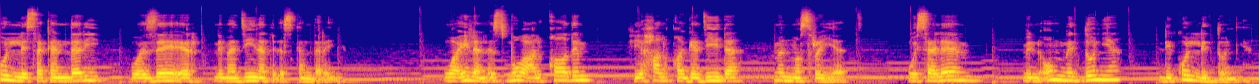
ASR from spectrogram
كل سكندري وزائر لمدينة الإسكندرية. وإلى الأسبوع القادم في حلقة جديدة من مصريات. وسلام من أم الدنيا لكل الدنيا.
